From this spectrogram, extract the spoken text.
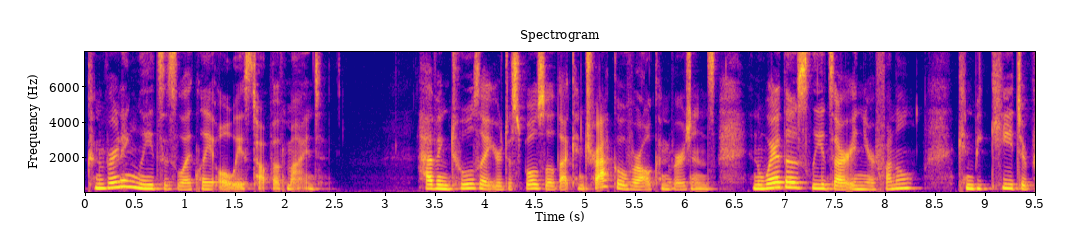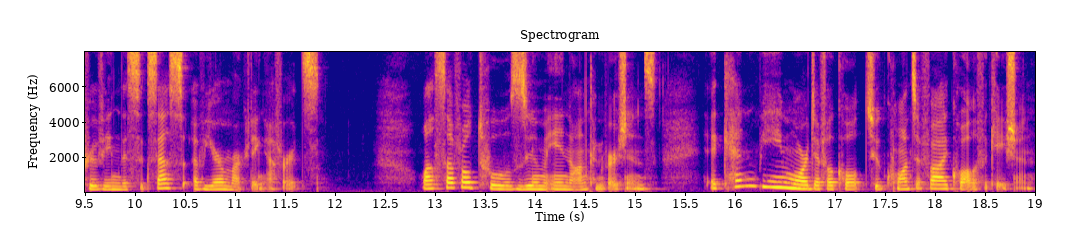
converting leads is likely always top of mind. Having tools at your disposal that can track overall conversions and where those leads are in your funnel can be key to proving the success of your marketing efforts. While several tools zoom in on conversions, it can be more difficult to quantify qualification.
